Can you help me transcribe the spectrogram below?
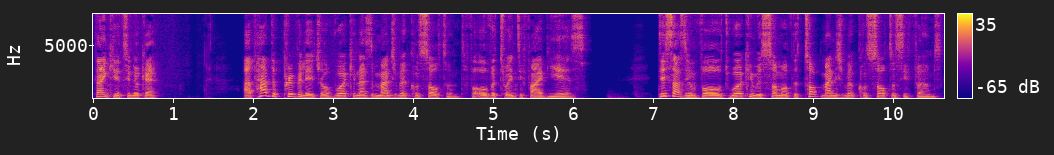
Thank you, Tinuke. I've had the privilege of working as a management consultant for over 25 years. This has involved working with some of the top management consultancy firms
